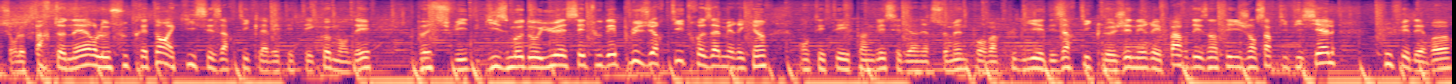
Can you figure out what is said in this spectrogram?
sur le partenaire, le sous-traitant à qui ces articles avaient été commandés. BuzzFeed, Gizmodo, USA Today, plusieurs titres américains ont été épinglés ces dernières semaines pour avoir publié des articles générés par des intelligences artificielles truffés d'erreurs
